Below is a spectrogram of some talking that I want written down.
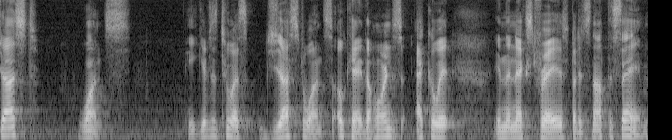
Just once. He gives it to us just once. Okay, the horns echo it in the next phrase, but it's not the same.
